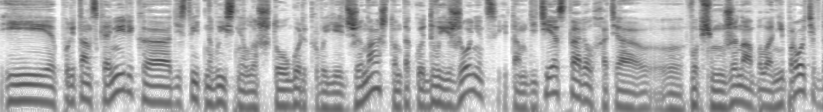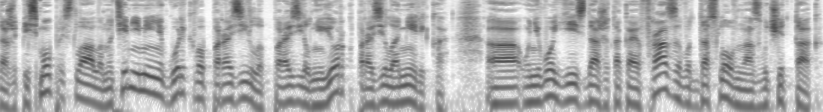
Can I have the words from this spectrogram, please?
И Пуританская Америка действительно выяснила, что у Горького есть жена, что он такой двоеженец, и там детей оставил, хотя, э, в общем, жена была не против, даже письмо прислала. Но, тем не менее, Горького поразило. Поразил Нью-Йорк, поразила Америка. А, У него есть даже такая фраза, вот дословно звучит так.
